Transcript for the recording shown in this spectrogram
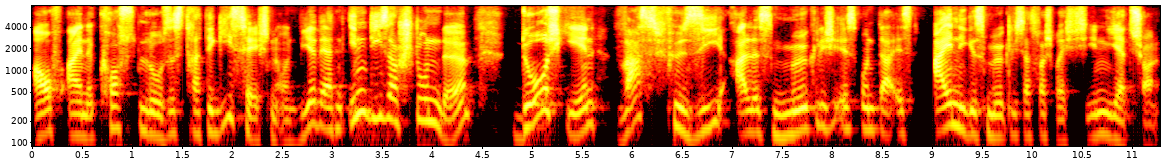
auf eine kostenlose Strategie-Session. Und wir werden in dieser Stunde durchgehen, was für Sie alles möglich ist. Und da ist einiges möglich, das verspreche ich Ihnen jetzt schon.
